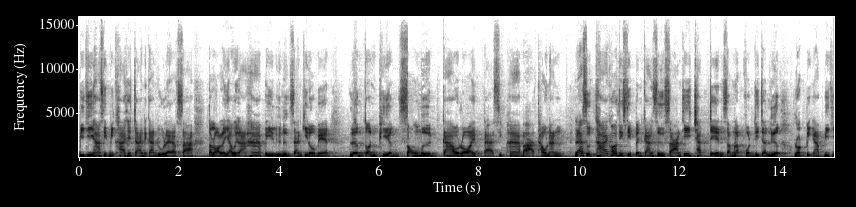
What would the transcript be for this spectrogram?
BT 50 มีค่าใช้จ่ายในการดูแลรักษาตลอดระยะเวลา 5 ปีหรือ 1 0 0 0 0 0 กิโลเมตร เริ่มต้นเพียง 2985 บาทเท่านั้น และสุดท้ายข้อที่ 10 เป็นการสื่อสารที่ชัดเจนสำหรับคนที่จะเลือกรถปิกอัพ BT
